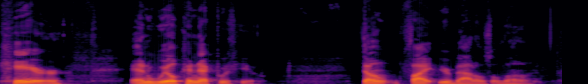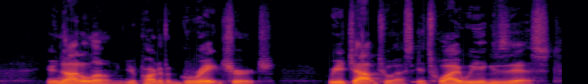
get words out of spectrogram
care, and we'll connect with you. Don't fight your battles alone. You're not alone. You're part of a great church. Reach out to us. It's why we exist.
